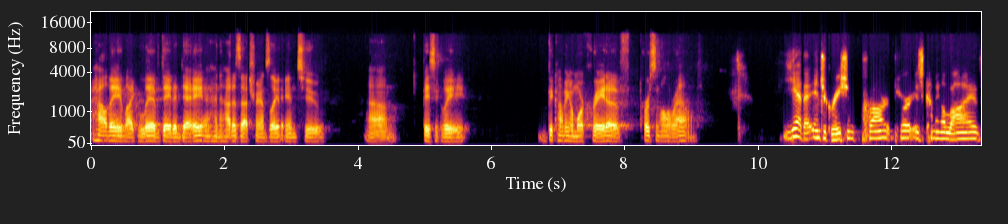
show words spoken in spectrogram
how they like live day to day and how does that translate into um, basically becoming a more creative person all around yeah, that integration part, part is coming alive.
